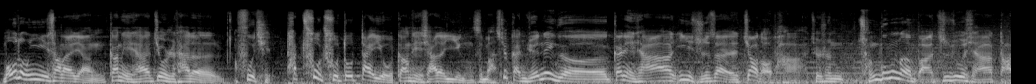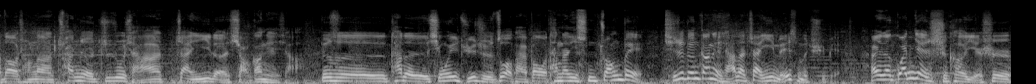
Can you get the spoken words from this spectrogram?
某种意义上来讲，钢铁侠就是他的父亲，他处处都带有钢铁侠的影子嘛，就感觉那个钢铁侠一直在教导他，就是成功的把蜘蛛侠打造成了穿着蜘蛛侠战衣的小钢铁侠，就是他的行为举止做派，包括他那一身装备，其实跟钢铁侠的战衣没什么区别，而且在关键时刻也是。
